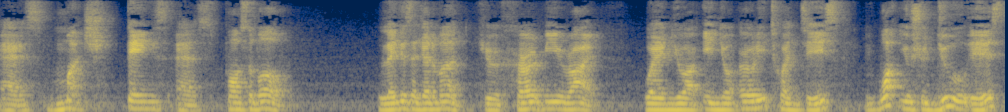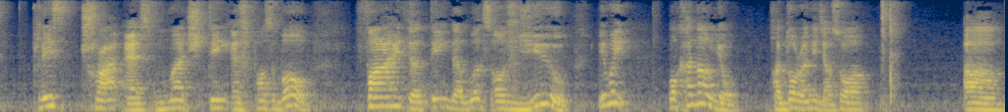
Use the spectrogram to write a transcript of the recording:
as much things as possible Ladies and gentlemen, you heard me right. When you are in your early 20s, what you should do is please try as much thing as possible. Find the thing that works on you. 因为我看到有很多人，你讲说，啊、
